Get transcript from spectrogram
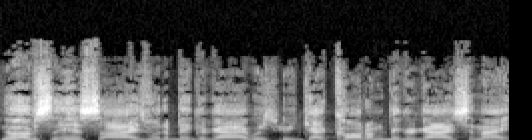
You know, obviously his size with a bigger guy. We, we got caught on bigger guys tonight.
